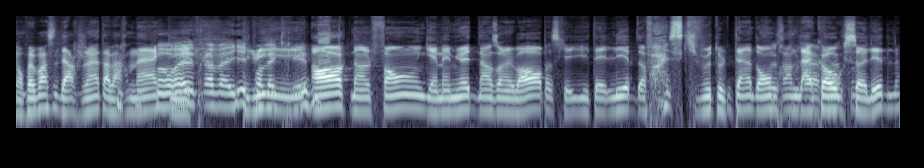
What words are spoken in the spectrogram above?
on peut pas assez d'argent, tabarnak. On va travailler pour le crime. Hawk, dans le fond, il aimait mieux être dans un bar parce qu'il était libre de faire ce qu'il veut tout le temps, donc Juste prendre de la coke solide. là.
